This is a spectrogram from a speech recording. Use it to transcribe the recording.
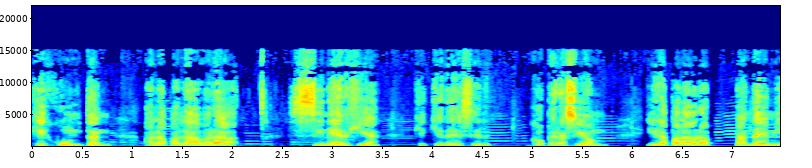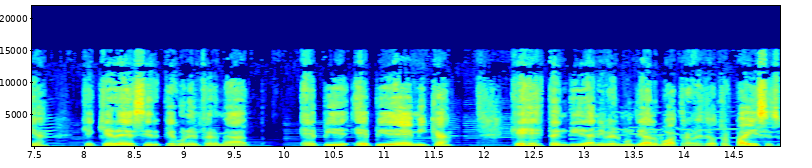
que juntan a la palabra sinergia, que quiere decir cooperación, y la palabra pandemia, que quiere decir que es una enfermedad epidémica que es extendida a nivel mundial o a través de otros países.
